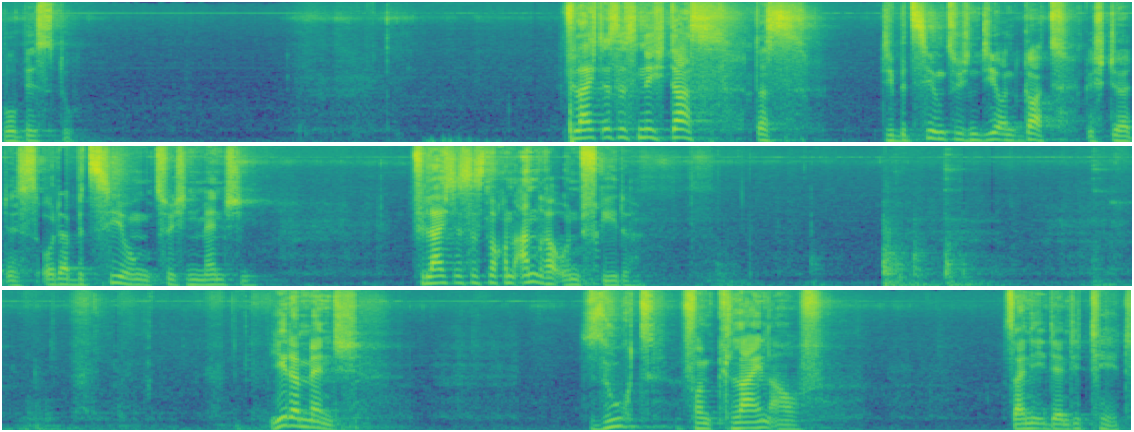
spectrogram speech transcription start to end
wo bist du? Vielleicht ist es nicht das, dass die Beziehung zwischen dir und Gott gestört ist oder Beziehungen zwischen Menschen. Vielleicht ist es noch ein anderer Unfriede. Jeder Mensch sucht von klein auf seine Identität.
